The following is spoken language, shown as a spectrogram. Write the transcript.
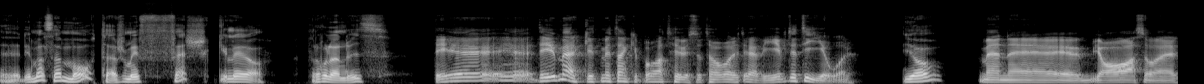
Eh, Det är massa mat här som är färsk, eller ja, förhållandevis. Det är, det är ju märkligt med tanke på att huset har varit övergivet i tio år. Ja, Men eh, ja, alltså. eh,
